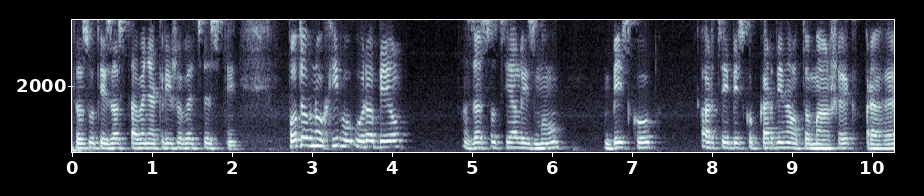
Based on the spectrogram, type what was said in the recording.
To sú tie zastavenia krížové cesty. Podobnú chybu urobil za socializmu biskup, arcibiskup kardinál Tomášek v Prahe,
